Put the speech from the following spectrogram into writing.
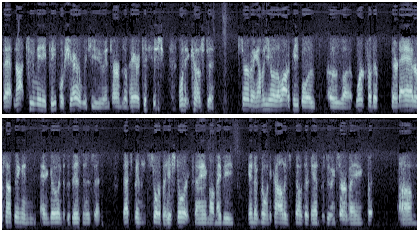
that not too many people share with you in terms of heritage when it comes to serving. I mean, you know, a lot of people who, who uh, work for their their dad or something and and go into the business and that's been sort of a historic thing, or maybe end up going to college because their dad was doing surveying. But um,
